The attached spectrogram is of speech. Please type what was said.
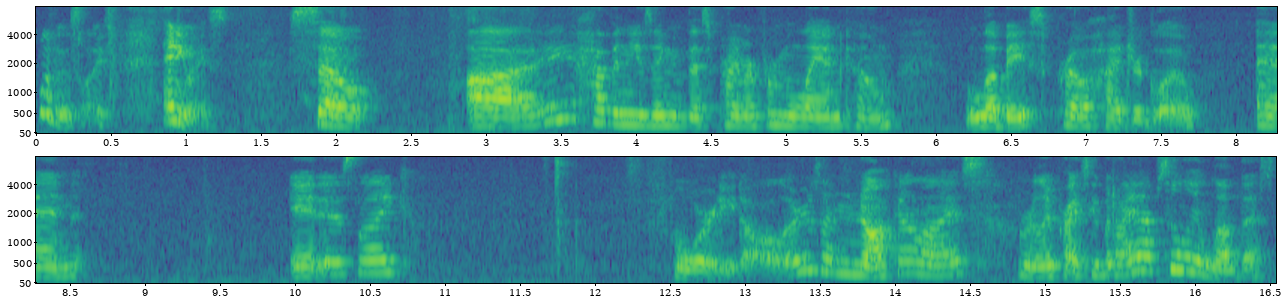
what is life? Anyways, so I have been using this primer from Lancome La Base Pro Hydra Glow and it is like $40. I'm not gonna lie, it's really pricey, but I absolutely love this.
